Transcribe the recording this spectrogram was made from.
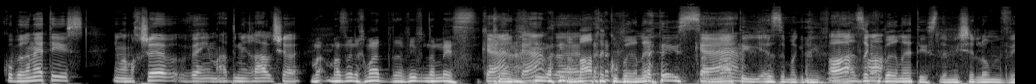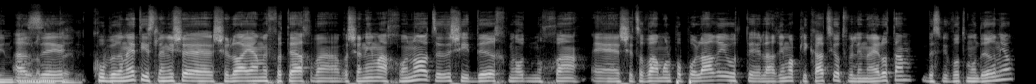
קוברנטיס, עם המחשב ועם האדמירל ש... מה זה נחמד? אביב נמס. כן, כן. זה- אמרת קוברנטיס, כן. אמרתי איזה מגניב. מה זה. קוברנטיס למי שלא מבין בעולמות אז אה, האלה? קוברנטיס, למי ש, שלא היה מפתח ב- בשנים האחרונות, זה איזושהי דרך מאוד נוחה אה, שצברה המון פופולריות, אה, להרים אפליקציות ולנהל אותן בסביבות מודרניות.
